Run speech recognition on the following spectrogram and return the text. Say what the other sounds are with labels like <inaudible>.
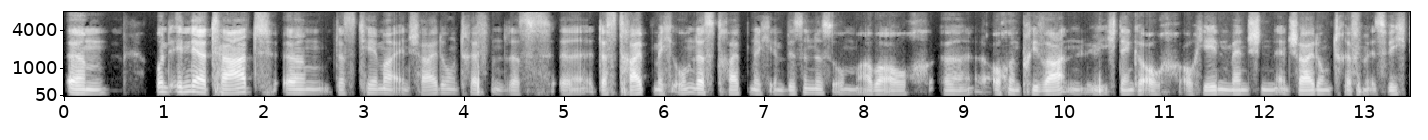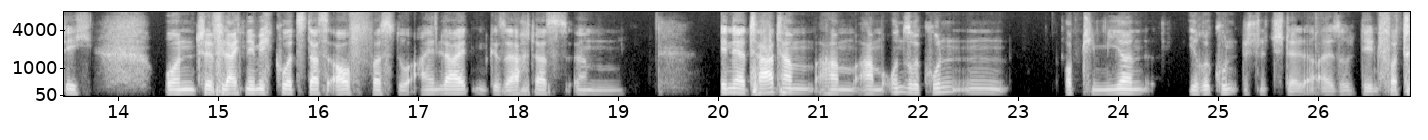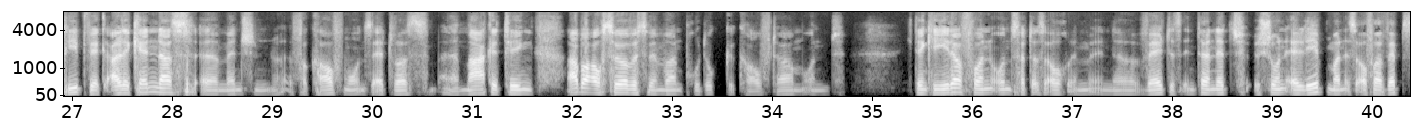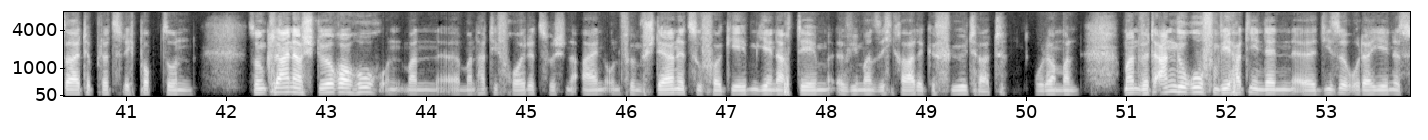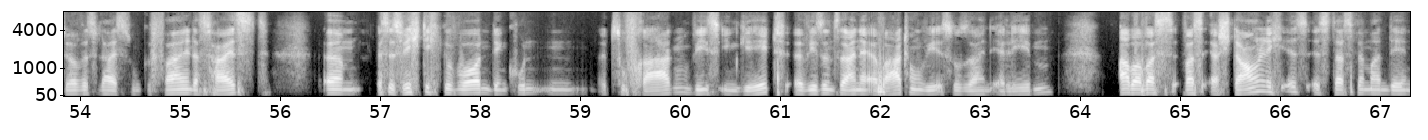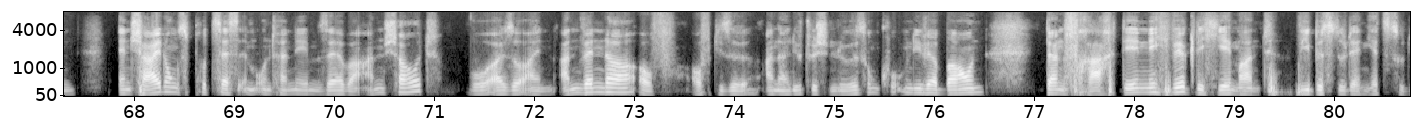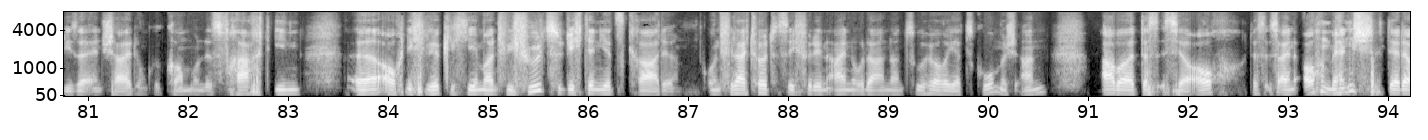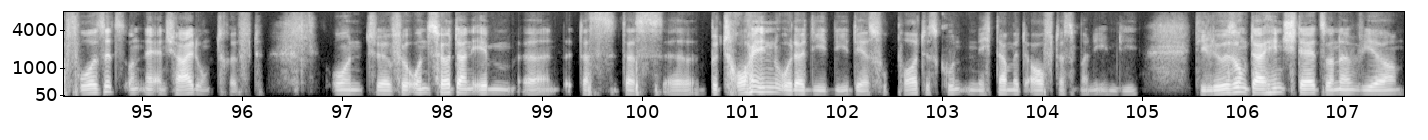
Ähm, und in der Tat, ähm, das Thema Entscheidungen treffen, das, äh, das treibt mich um, das treibt mich im Business um, aber auch, äh, auch im Privaten. Ich denke, auch, auch jeden Menschen Entscheidungen treffen ist wichtig. Und äh, vielleicht nehme ich kurz das auf, was du einleitend gesagt hast. Ähm, in der Tat haben, haben, haben unsere Kunden optimieren ihre Kundenschnittstelle, also den Vertrieb. Wir alle kennen das. Äh, Menschen verkaufen uns etwas, äh, Marketing, aber auch Service, wenn wir ein Produkt gekauft haben. Und ich denke, jeder von uns hat das auch im, in der Welt des Internets schon erlebt. Man ist auf der Webseite, plötzlich poppt so ein, so ein kleiner Störer hoch und man, äh, man hat die Freude, zwischen ein und fünf Sterne zu vergeben, je nachdem, äh, wie man sich gerade gefühlt hat. Oder man, man wird angerufen, wie hat Ihnen denn äh, diese oder jene Serviceleistung gefallen? Das heißt, ähm, es ist wichtig geworden, den Kunden äh, zu fragen, wie es ihm geht, äh, wie sind seine Erwartungen, wie ist so sein Erleben. Aber was, was erstaunlich ist, ist, dass wenn man den Entscheidungsprozess im Unternehmen selber anschaut, wo also ein Anwender auf, auf diese analytischen Lösungen gucken, die wir bauen, dann fragt den nicht wirklich jemand, wie bist du denn jetzt zu dieser Entscheidung gekommen? Und es fragt ihn äh, auch nicht wirklich jemand, wie fühlst du dich denn jetzt gerade? Und vielleicht hört es sich für den einen oder anderen Zuhörer jetzt komisch an, aber das ist ja auch, das ist ein, <laughs> auch ein Mensch, der davor sitzt und eine Entscheidung trifft. Und äh, für uns hört dann eben äh, das, das äh, Betreuen <laughs> oder die, die, der Support des Kunden nicht damit auf, dass man ihm die, die Lösung dahin stellt, sondern wir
